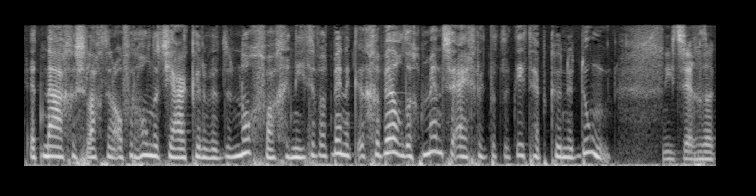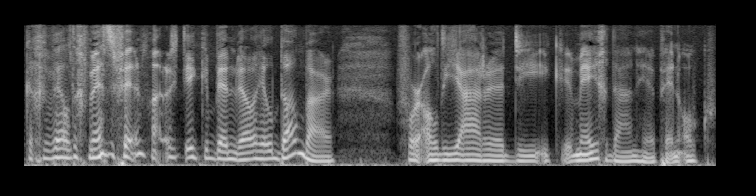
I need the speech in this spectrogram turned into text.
het nageslacht en over honderd jaar kunnen we er nog van genieten. Wat ben ik een geweldig mens eigenlijk dat ik dit heb kunnen doen. Niet zeggen dat ik een geweldig mens ben, maar ik ben wel heel dankbaar voor al die jaren die ik meegedaan heb. En ook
